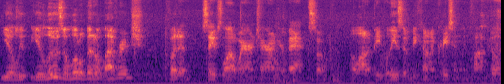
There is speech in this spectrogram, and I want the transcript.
You you lose a little bit of leverage, but it saves a lot of wear and tear on your back. So a lot of people these have become increasingly popular.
